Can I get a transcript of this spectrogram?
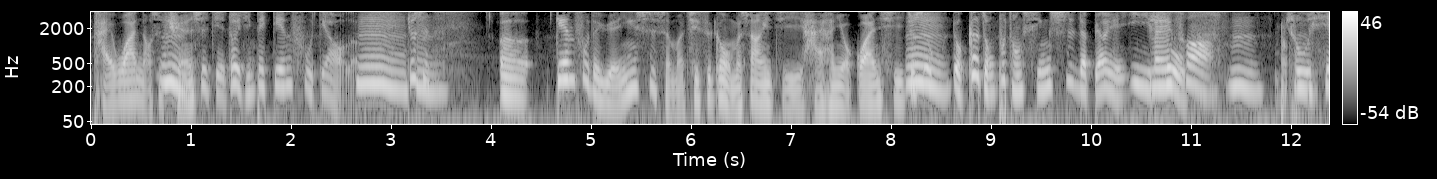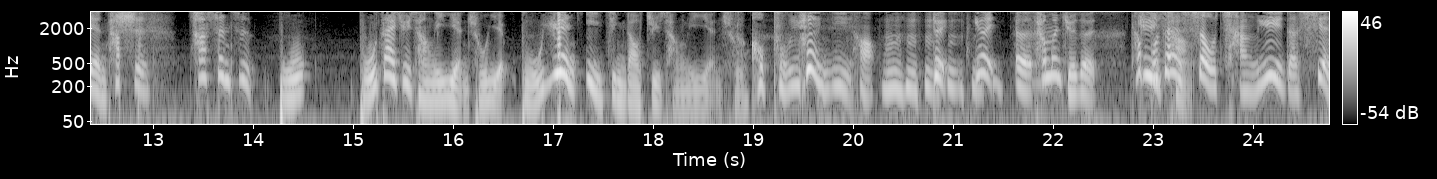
台湾哦，是全世界都已经被颠覆掉了。嗯，就是嗯呃，颠覆的原因是什么？其实跟我们上一集还很有关系，就是嗯有各种不同形式的表演艺术，没错，嗯，出现，它是。他甚至不不在剧场里演出，也不愿意进到剧场里演出。哦，不愿意哈，嗯哼哼，对，因为呃，他们觉得他不再受场域的限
